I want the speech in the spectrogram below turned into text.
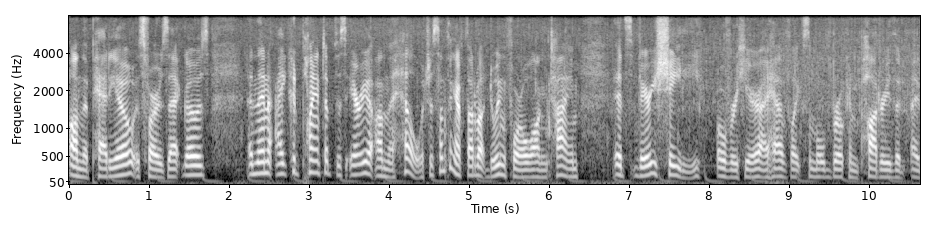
on the patio as far as that goes. And then I could plant up this area on the hill, which is something I've thought about doing for a long time. It's very shady over here. I have like some old broken pottery that I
